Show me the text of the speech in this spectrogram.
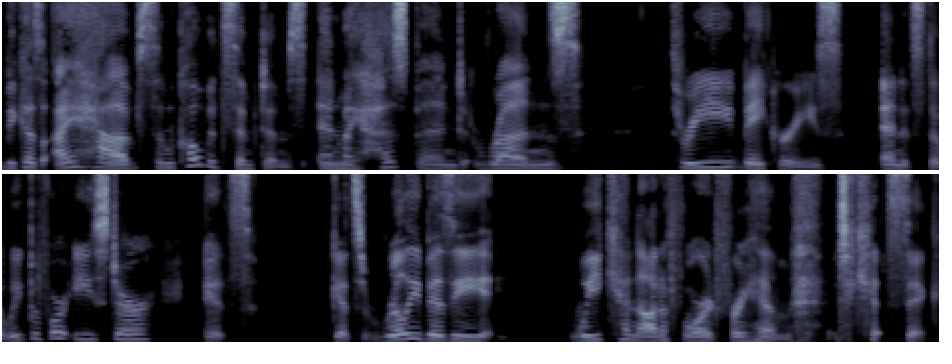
because I have some COVID symptoms, and my husband runs three bakeries, and it's the week before Easter. It's gets really busy we cannot afford for him to get sick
